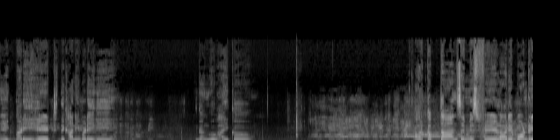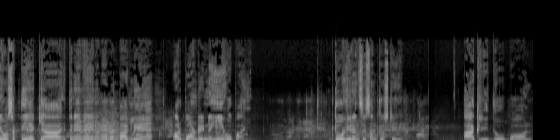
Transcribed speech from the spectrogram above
एक बड़ी हिट दिखानी पड़ेगी गंगू भाई को। और कप्तान से मिस फ़ील्ड, और ये बाउंड्री हो सकती है। क्या इतने में इन्होंने रन भाग लिए हैं, और बाउंड्री नहीं हो पाई? दो ही रन से संतुष्टि। आखिरी दो बॉल।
